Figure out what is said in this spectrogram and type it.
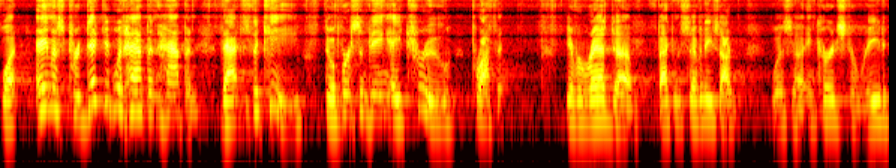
what Amos predicted would happen happened. That's the key to a person being a true prophet. You ever read uh, back in the 70s? I was uh, encouraged to read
